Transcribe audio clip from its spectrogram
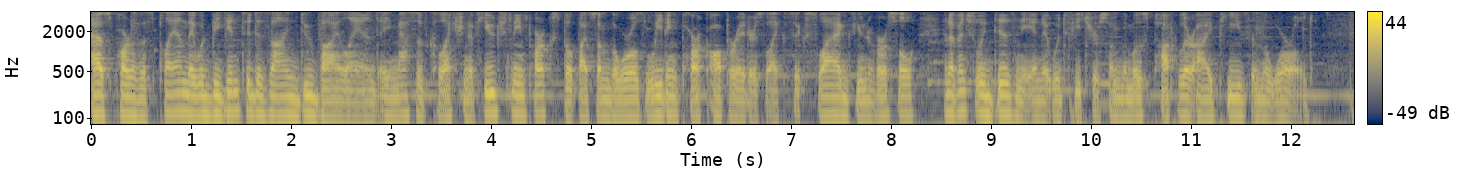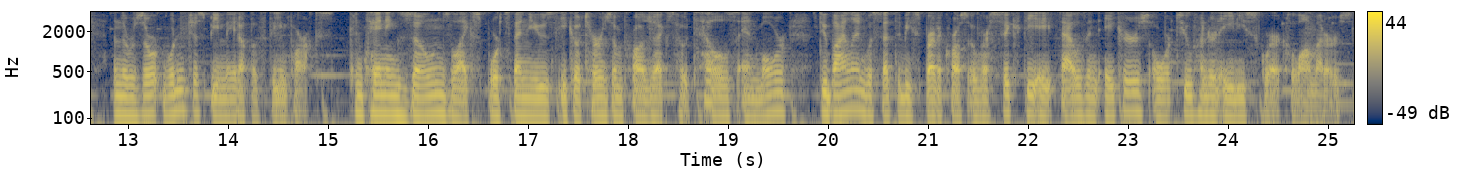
As part of this plan, they would begin to design Dubai Land, a massive collection of huge theme parks built by some of the world's leading park operators like Six Flags, Universal, and eventually Disney, and it would feature some of the most popular IPs in the world. And the resort wouldn't just be made up of theme parks. Containing zones like sports venues, ecotourism projects, hotels, and more, Dubai Land was set to be spread across over 68,000 acres or 280 square kilometers.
